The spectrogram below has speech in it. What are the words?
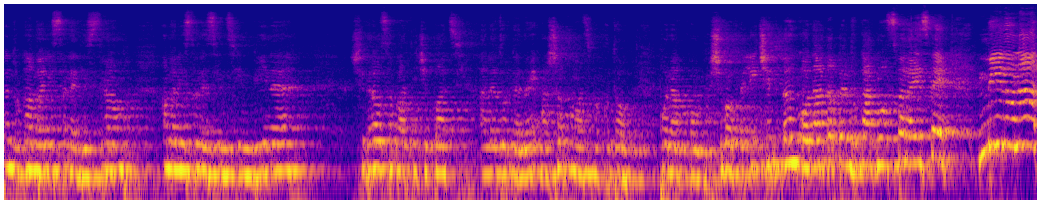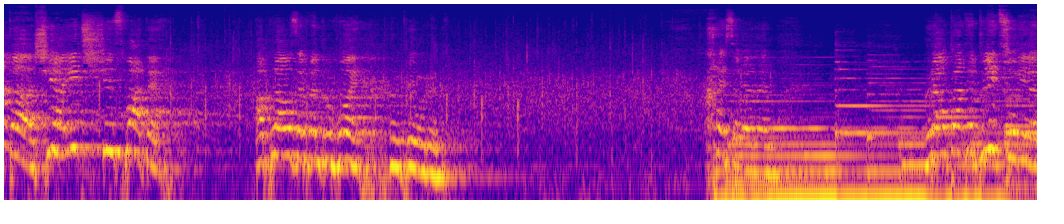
pentru că am venit să ne distrăm, am venit să ne simțim bine și vreau să participați alături de noi, așa cum ați făcut-o până acum. Și vă felicit încă o dată pentru că atmosfera este minunată și aici și în spate. Aplauze pentru voi, în primul rând. Hai să vedem. Vreau toate blitzurile,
